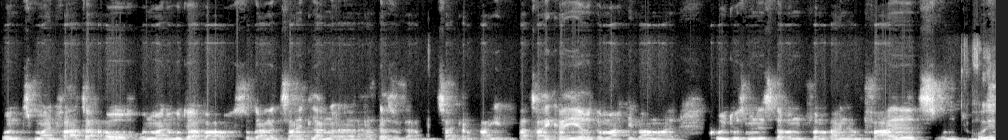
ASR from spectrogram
und mein Vater auch. Und meine Mutter war auch sogar eine Zeit lang, äh, hat da sogar eine Zeit lang Parteikarriere gemacht. Die war mal Kultusministerin von Rheinland-Pfalz und Ui.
